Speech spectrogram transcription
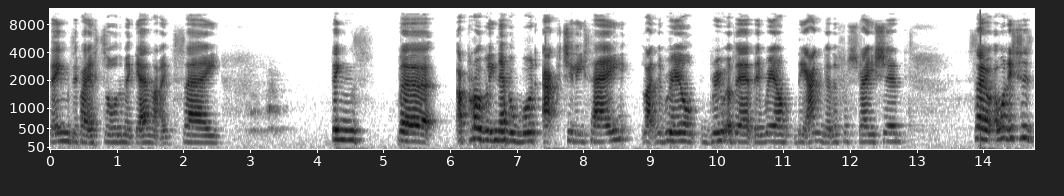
things if I saw them again that I'd say, things that I probably never would actually say, like the real root of it, the real, the anger, the frustration. So I wanted to,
